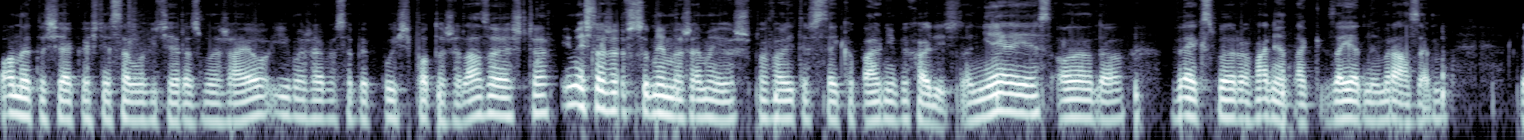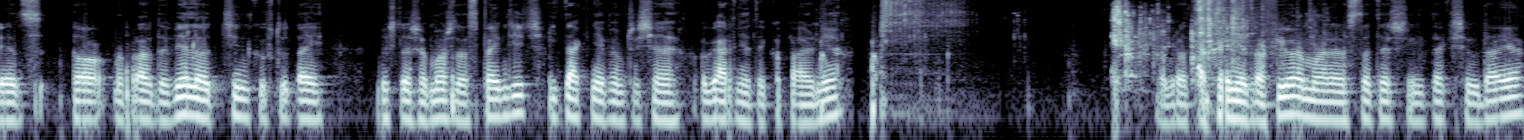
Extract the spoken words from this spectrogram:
One to się jakoś niesamowicie rozmnażają i możemy sobie pójść po to żelazo jeszcze. I myślę, że w sumie możemy już powoli też z tej kopalni wychodzić. No nie jest ona do wyeksplorowania tak za jednym razem, więc to naprawdę wiele odcinków tutaj myślę, że można spędzić. I tak nie wiem, czy się ogarnie te kopalnie. Dobra, trochę nie trafiłem, ale ostatecznie i tak się udaje.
